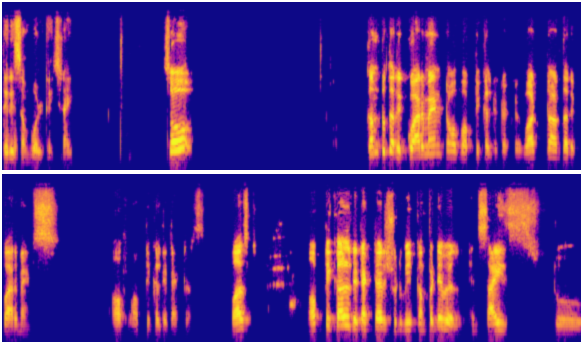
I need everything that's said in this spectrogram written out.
there is some voltage, right? So, come to the requirement of optical detector. What are the requirements of optical detectors? First, optical detector should be compatible in size to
